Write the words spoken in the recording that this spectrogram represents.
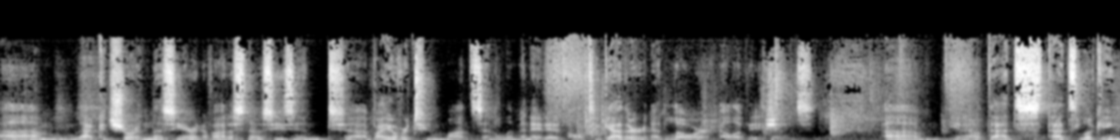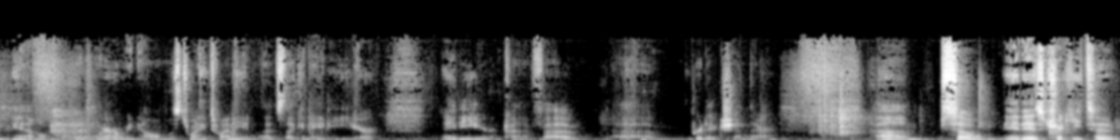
Um, that could shorten the Sierra Nevada snow season to, uh, by over two months and eliminate it altogether at lower elevations. Um, you know, that's that's looking. You know, where, where, are we now? Almost 2020. That's like an 80 year, 80 year kind of uh, uh, prediction there. Um, so it is tricky to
